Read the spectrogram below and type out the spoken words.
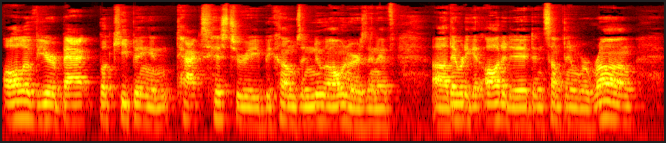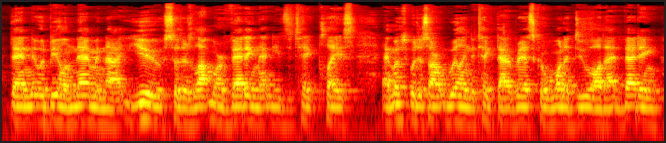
all of your back bookkeeping and tax history becomes a new owner's and if uh, they were to get audited and something were wrong then it would be on them and not you. So there's a lot more vetting that needs to take place and most people just aren't willing to take that risk or want to do all that vetting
